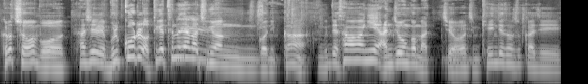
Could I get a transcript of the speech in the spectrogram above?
그렇죠. 뭐 사실 물꼬를 어떻게 트느냐가 음. 중요한 거니까. 근데 상황이 안 좋은 건 맞죠. 지금 케인대 선수까지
